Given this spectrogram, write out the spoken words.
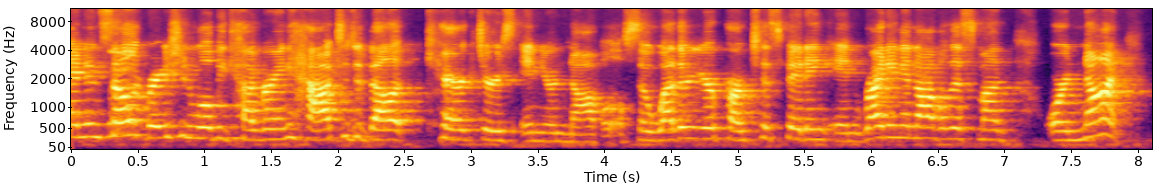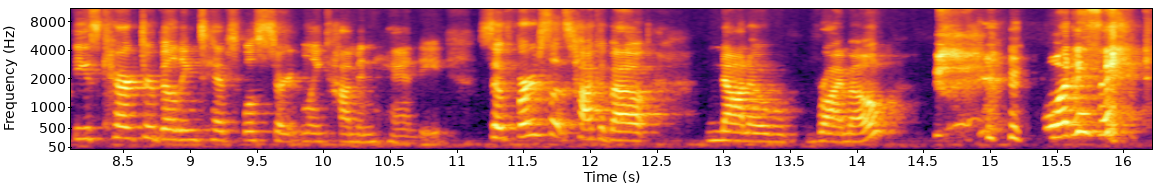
And in celebration, we'll be covering how to develop characters in your novel. So whether you're participating in writing a novel this month or not, these character building tips will certainly come in handy. So first, let's talk about NaNoWriMo. what is it?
